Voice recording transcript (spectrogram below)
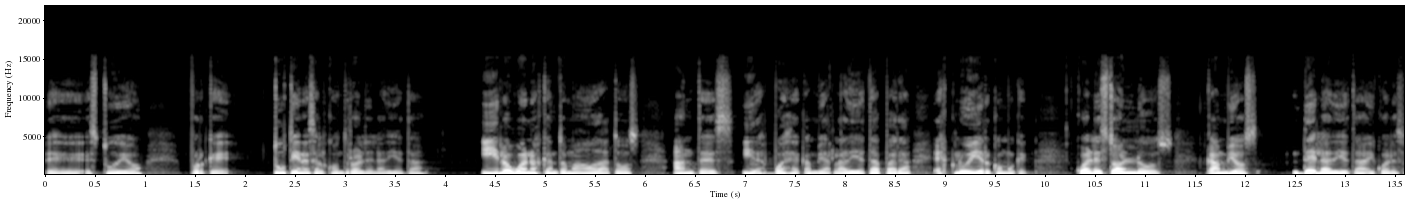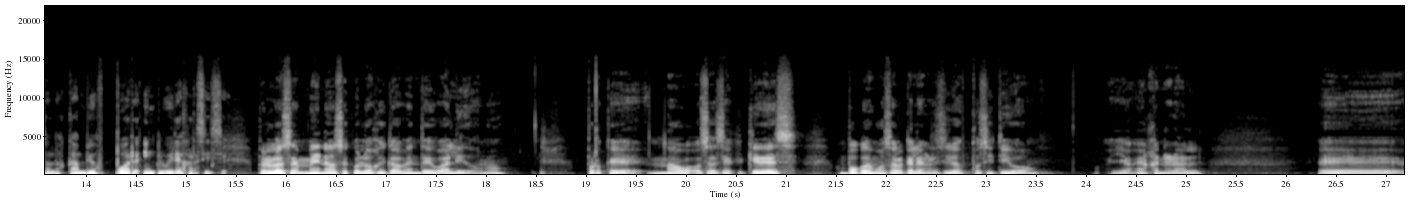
eh, estudio porque tú tienes el control de la dieta y lo bueno es que han tomado datos antes y después de cambiar la dieta para excluir como que cuáles son los cambios de la dieta y cuáles son los cambios por incluir ejercicio. Pero lo hace menos ecológicamente válido, ¿no? Porque no, o sea, si es que quieres un poco demostrar que el ejercicio es positivo, en general, eh,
